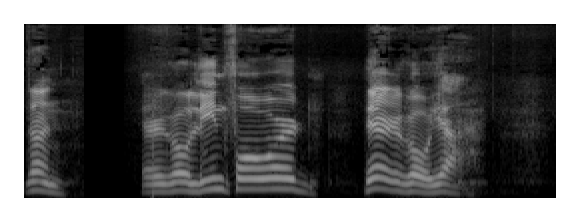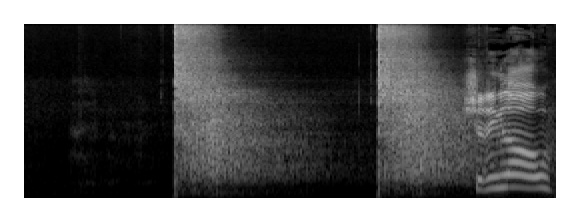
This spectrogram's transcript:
Done. There you go. Lean forward. There you go. Yeah. Shooting low.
